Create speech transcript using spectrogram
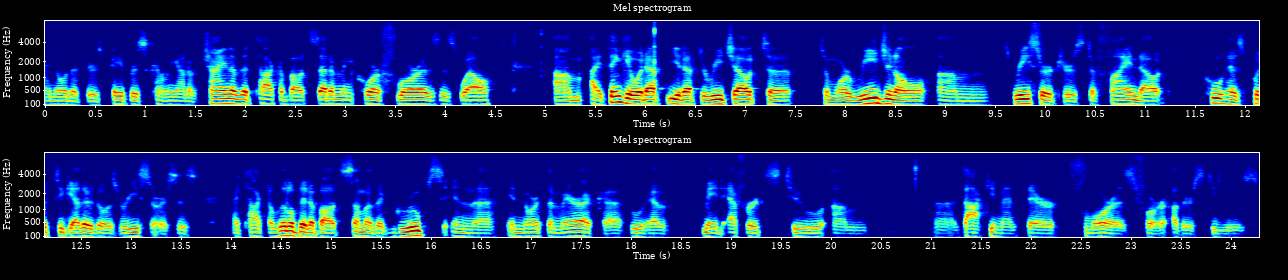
I know that there's papers coming out of China that talk about sediment core floras as well. Um, I think it would have you'd have to reach out to to more regional um, researchers to find out who has put together those resources. I talked a little bit about some of the groups in the in North America who have made efforts to um, uh, document their floras for others to use.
